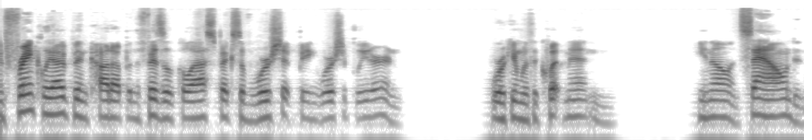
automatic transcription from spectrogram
And frankly, I've been caught up in the physical aspects of worship, being worship leader and working with equipment and, you know, and sound and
